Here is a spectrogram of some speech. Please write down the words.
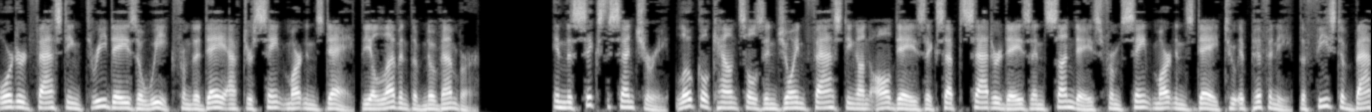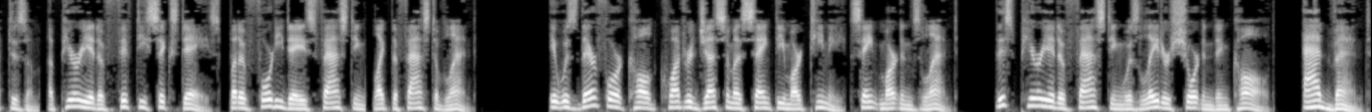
ordered fasting three days a week from the day after St. Martin's Day the 11th of November. In the 6th century, local councils enjoined fasting on all days except Saturdays and Sundays from St. Martin's Day to Epiphany the feast of baptism, a period of 56 days, but of 40 days fasting, like the fast of Lent. It was therefore called Quadragesima Sancti Martini St. Martin's Lent. This period of fasting was later shortened and called Advent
